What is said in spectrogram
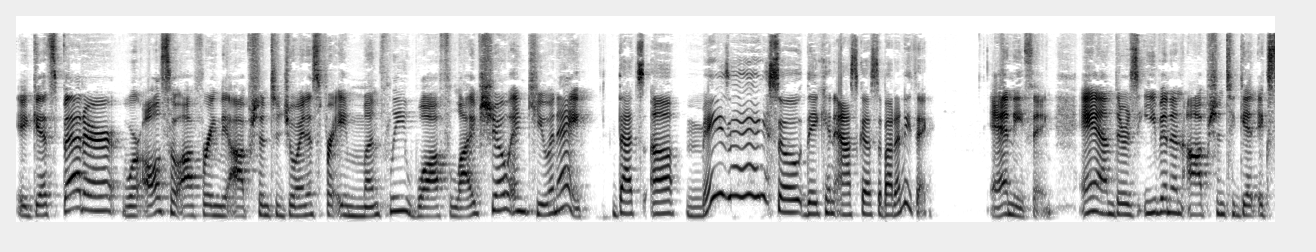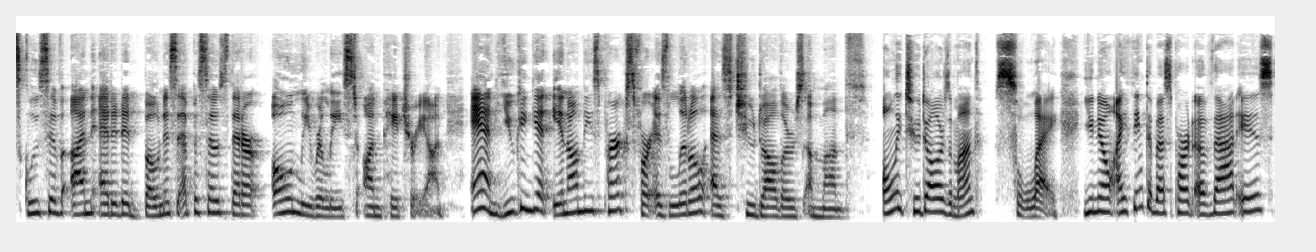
It gets better. We're also offering the option to join us for a monthly WAF live show and Q&A. That's amazing. So they can ask us about anything. Anything. And there's even an option to get exclusive unedited bonus episodes that are only released on Patreon. And you can get in on these perks for as little as $2 a month. Only $2 a month? Slay. You know, I think the best part of that is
